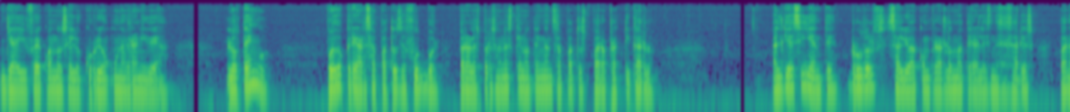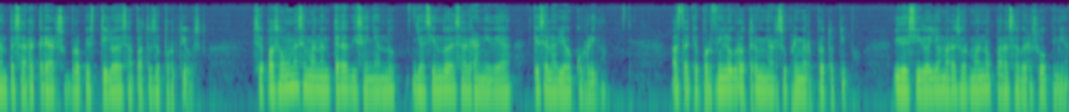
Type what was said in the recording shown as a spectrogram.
y ahí fue cuando se le ocurrió una gran idea. ¡Lo tengo! Puedo crear zapatos de fútbol para las personas que no tengan zapatos para practicarlo. Al día siguiente, Rudolf salió a comprar los materiales necesarios para empezar a crear su propio estilo de zapatos deportivos. Se pasó una semana entera diseñando y haciendo esa gran idea que se le había ocurrido, hasta que por fin logró terminar su primer prototipo, y decidió llamar a su hermano para saber su opinión.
